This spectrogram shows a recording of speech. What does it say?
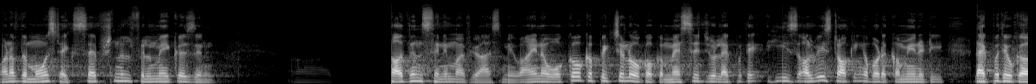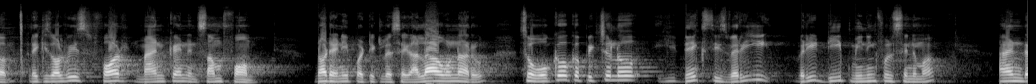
one of the most exceptional film makers in southern cinema if you ask me. ఆయన ఒక్కొక్క పిక్చర్లో ఒక్కొక్క మెసేజ్ లేకపోతే he's always talking about a community లేకపోతే ఒక like is always for mankind in some form not any particular side అలా ఉన్నారు. సో ఒక్కొక్క పిక్చర్లో ఈ makes is very very deep meaningful cinema and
